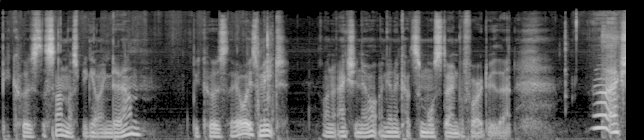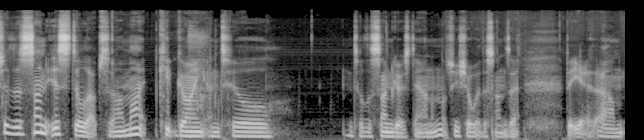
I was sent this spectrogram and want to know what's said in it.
because the sun must be going down because they always meet. Oh no, actually no, I'm going to cut some more stone before I do that. Actually, the sun is still up, so I might keep going until until the sun goes down. I'm not too sure where the sun's at, but yeah, um,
